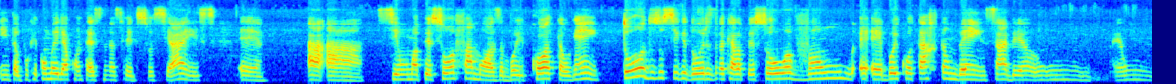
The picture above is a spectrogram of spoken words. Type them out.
Então, porque como ele acontece nas redes sociais, é, a, a, se uma pessoa famosa boicota alguém, todos os seguidores daquela pessoa vão é, é, boicotar também, sabe? É um, é um,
